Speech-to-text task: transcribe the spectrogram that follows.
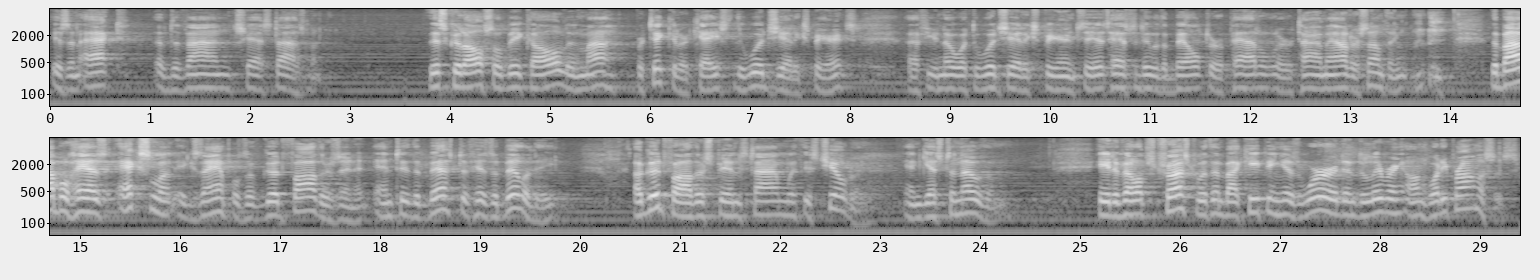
is an act of divine chastisement. This could also be called, in my particular case, the woodshed experience. If you know what the woodshed experience is, has to do with a belt or a paddle or a timeout or something. the Bible has excellent examples of good fathers in it, and to the best of his ability, a good father spends time with his children and gets to know them. He develops trust with them by keeping his word and delivering on what he promises.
